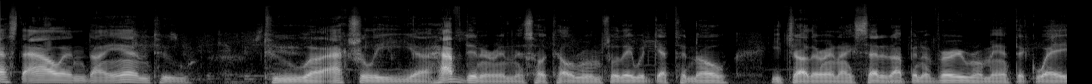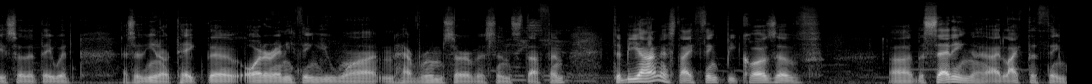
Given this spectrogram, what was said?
asked Al and Diane to to uh, actually uh, have dinner in this hotel room so they would get to know each other, and I set it up in a very romantic way so that they would. I said, you know, take the order anything you want and have room service and stuff. And to be honest, I think because of uh, the setting, I like to think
